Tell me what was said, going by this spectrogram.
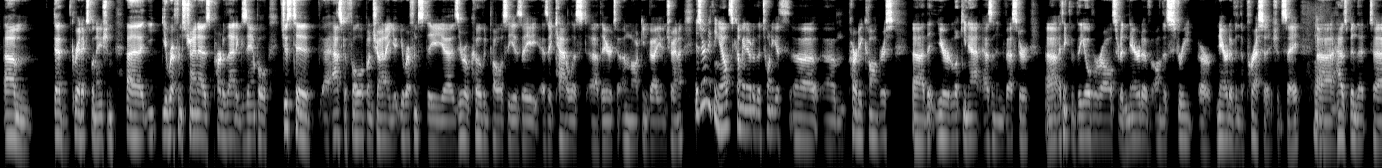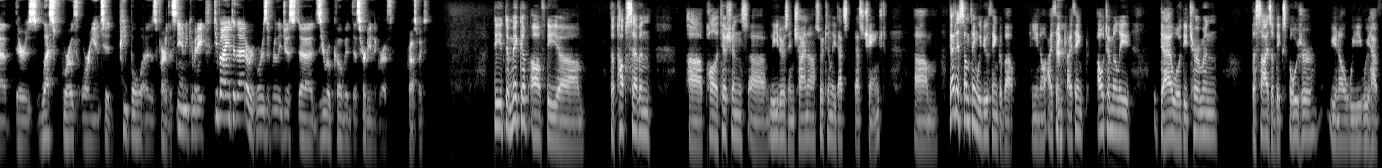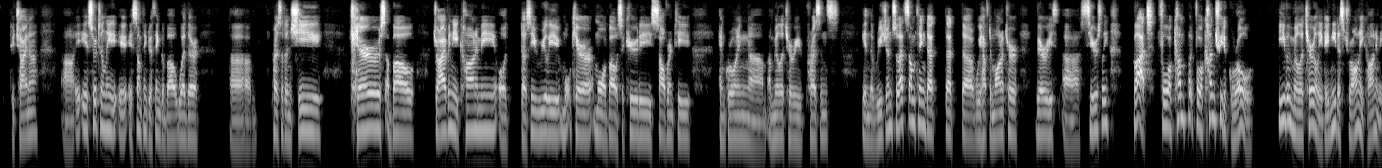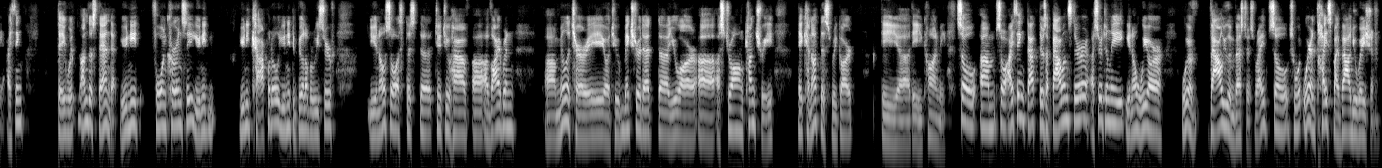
Um, that great explanation. Uh, you, you, referenced China as part of that example. Just to uh, ask a follow up on China, you, you referenced the uh, zero COVID policy as a as a catalyst uh, there to unlocking value in China. Is there anything else coming out of the twentieth uh, um, Party Congress uh, that you're looking at as an investor uh, I think that the overall sort of narrative on the street or narrative in the press, I should say, yeah. uh, has been that uh, there's less growth oriented people as part of the standing committee. Do you buy into that, or, or is it really just uh, zero COVID that's hurting the growth prospects? The the makeup of the um, the top seven uh, politicians, uh, leaders in China, certainly that's that's changed. Um, that is something we do think about. You know, I think I think ultimately that will determine the size of the exposure you know we we have to China. Uh, it, it, certainly is something to think about whether uh, President Xi cares about driving the economy or does he really more care more about security, sovereignty, and growing um, a military presence in the region? So that's something that that uh, we have to monitor very uh, seriously. But for a comp- for a country to grow, even militarily, they need a strong economy. I think they would understand that you need foreign currency, you need you need capital, you need to build up a reserve, you know, so this, the, to to have uh, a vibrant uh, military or to make sure that uh, you are uh, a strong country, they cannot disregard the uh, the economy. So um, so I think that there's a balance there. Uh, certainly, you know, we are we are value investors, right? So so we're enticed by valuation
